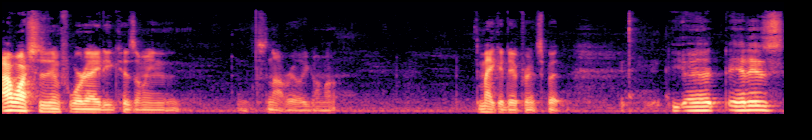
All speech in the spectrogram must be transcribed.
I watched it in 480 because I mean, it's not really gonna make a difference. But It, it is.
